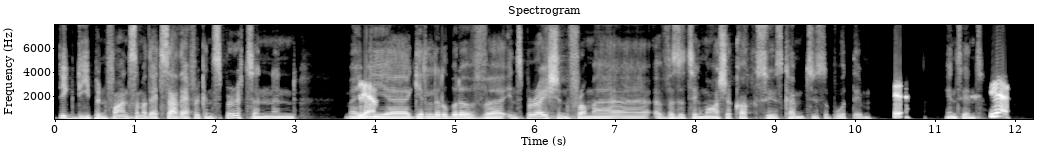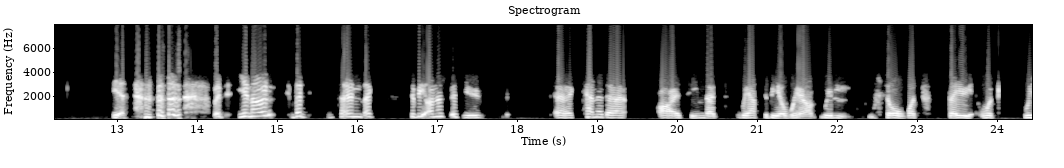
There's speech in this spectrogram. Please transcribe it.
dig deep and find some of that South African spirit and and maybe yeah. uh, get a little bit of uh, inspiration from a, a visiting Marsha Cox who's come to support them. Yeah. Hint, hint. Yeah. Yes. but you know, but and like to be honest with you, uh, Canada are a team that we have to be aware of. We saw what they what we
